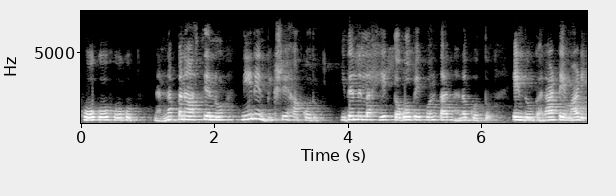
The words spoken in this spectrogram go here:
ಹೋಗೋ ಹೋಗೋ. ನನ್ನಪ್ಪನ ಆಸ್ತಿಯನ್ನು ನೀನೇನು ಭಿಕ್ಷೆ ಹಾಕೋದು? ಇದನ್ನೆಲ್ಲ ಹೇಗೆ ತಗೋಬೇಕು ಅಂತ ನನಗೆ ಗೊತ್ತು. ಎಂದು ಗಲಾಟೆ ಮಾಡಿ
